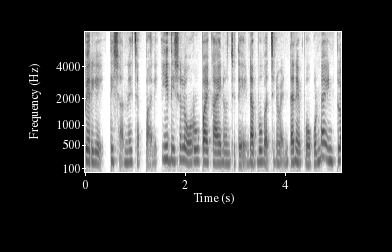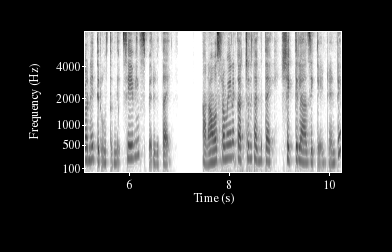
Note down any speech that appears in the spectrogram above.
పెరిగే దిశ అనే చెప్పాలి. ఈ దిశలో రూపాయి కాయను ఉంచితే డబ్బు వచ్చిన వెంటనే పోకుండా ఇంట్లోనే తిరుగుతుంది. సేవింగ్స్ పెరుగుతాయి. అనవసరమైన ఖర్చులు తగ్గుతాయి. శక్తి లాజిక్ ఏంటంటే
